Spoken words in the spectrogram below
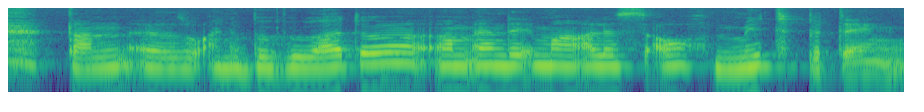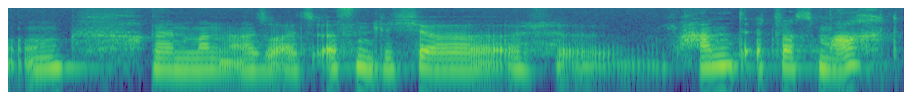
dann äh, so eine Behörde am Ende immer alles auch mitbedenken. Wenn man also als öffentliche äh, Hand etwas macht,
